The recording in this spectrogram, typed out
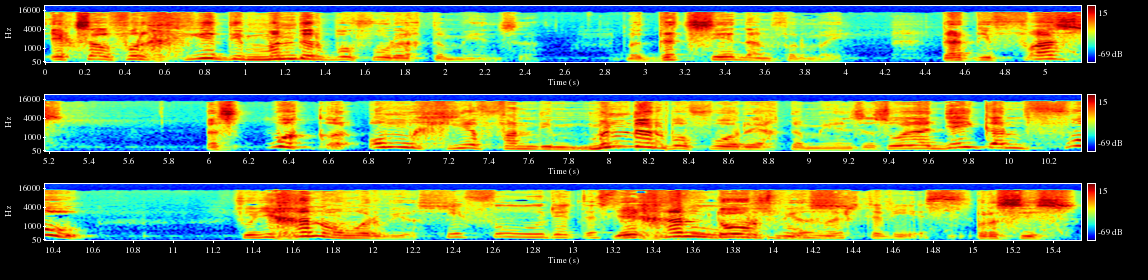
Ek sal vergeet die minder bevoorregte mense. Nou dit sê dan vir my dat die vas is ook 'n omgee van die minder bevoorregte mense sodat jy kan voel so jy gaan honger wees. Jy voel dit is jy gaan dors wees. Honger te wees. Presies.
